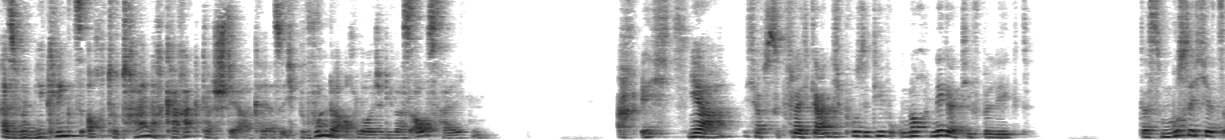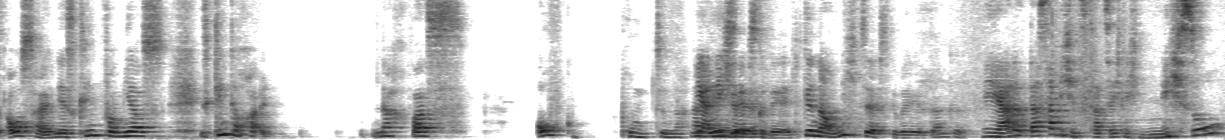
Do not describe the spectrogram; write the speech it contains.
Also bei mir klingt es auch total nach Charakterstärke. Also ich bewundere auch Leute, die was aushalten. Ach echt? Ja, Ich habe es vielleicht gar nicht positiv noch negativ belegt. Das muss ich jetzt aushalten. Es klingt von mir aus, es klingt doch halt nach was aufgepumptem, nach einer ja, nicht Regel. selbst gewählt. Genau, nicht selbst gewählt, danke. Ja, das, das habe ich jetzt tatsächlich nicht so.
